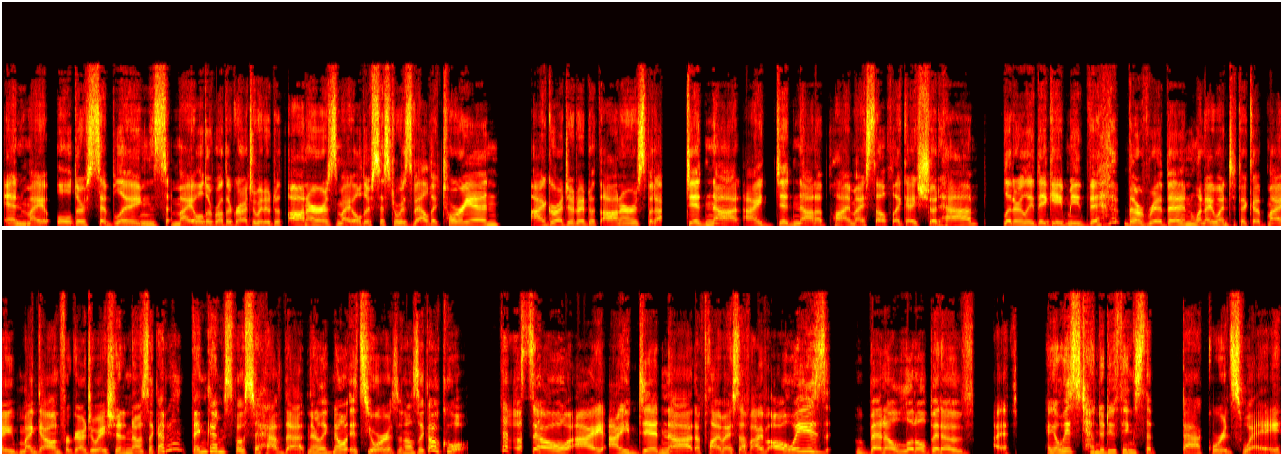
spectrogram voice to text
And my older siblings, my older brother graduated with honors. My older sister was valedictorian. I graduated with honors, but did not, I did not apply myself like I should have. Literally, they gave me the, the ribbon when I went to pick up my, my gown for graduation. And I was like, I don't think I'm supposed to have that. And they're like, no, it's yours. And I was like, oh, cool. so I, I did not apply myself. I've always been a little bit of, I, I always tend to do things the backwards way.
